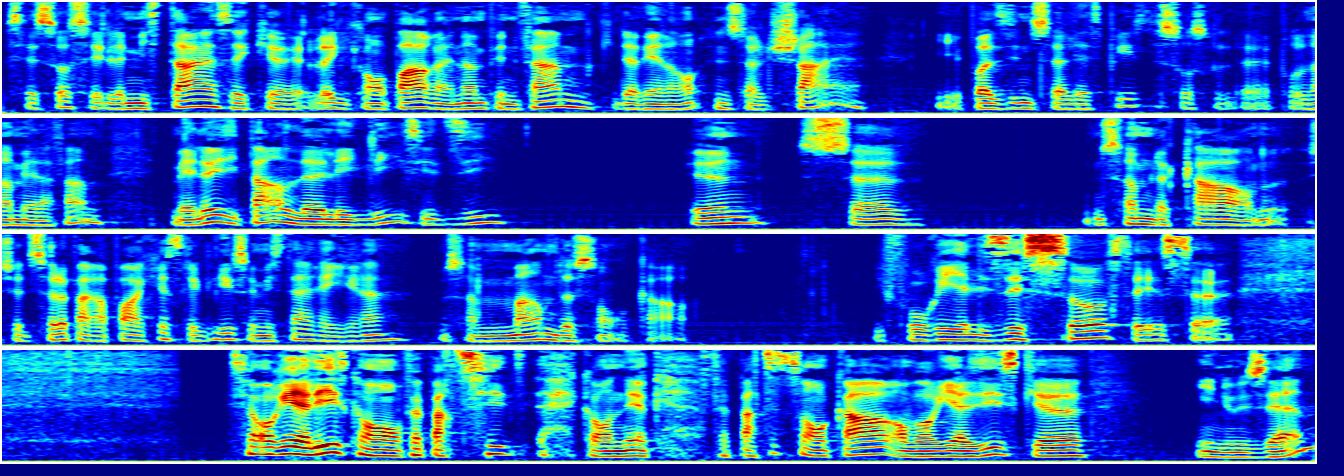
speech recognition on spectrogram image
c'est ça, c'est le mystère, c'est que là, il compare un homme et une femme qui deviendront une seule chair. Il n'est pas dit une seule esprit, c'est ça pour l'homme et la femme. Mais là, il parle de l'Église, il dit une seule nous sommes le corps. Je dis cela par rapport à Christ, l'Église, ce mystère est grand. Nous sommes membres de son corps. Il faut réaliser ça. C'est Si on réalise qu'on fait partie, qu'on fait partie de son corps, on va réaliser qu'il nous aime,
